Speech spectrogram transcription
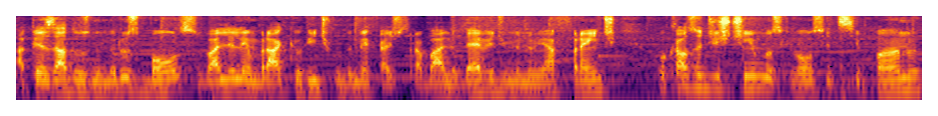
Apesar dos números bons, vale lembrar que o ritmo do mercado de trabalho deve diminuir à frente por causa de estímulos que vão se dissipando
